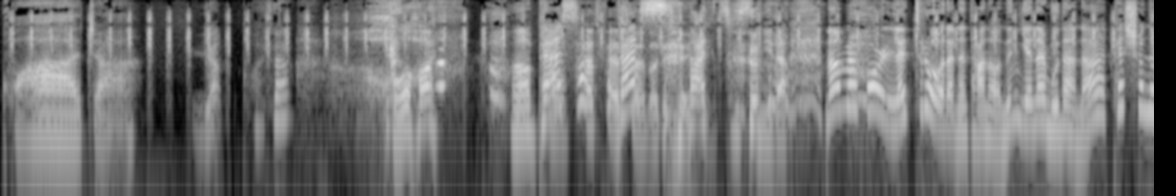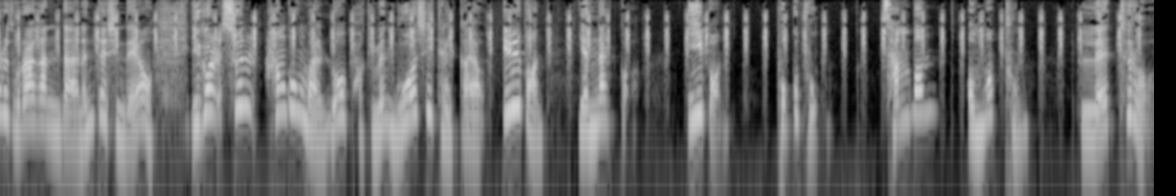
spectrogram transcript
과자 야, 과자. 어허. 어, 패스. 어, 패스, 패스, 패스. 오케이. 아, 좋습니다. Number four, 레트로라는 단어는 옛날 문화나 패션으로 돌아간다는 뜻인데요. 이걸 순 한국말로 바뀌면 무엇이 될까요? 1번, 옛날 거. 2번, 복고풍. 3번, 엄마풍. 레트로.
